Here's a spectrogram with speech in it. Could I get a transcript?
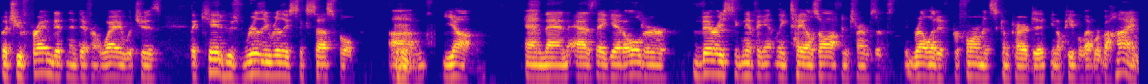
But you framed it in a different way, which is the kid who's really, really successful mm-hmm. um, mm-hmm. young. And then as they get older, very significantly tails off in terms of relative performance compared to you know people that were behind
